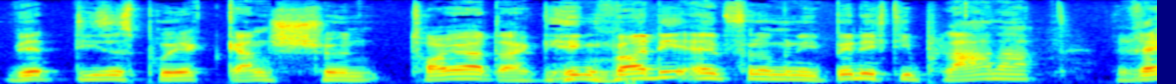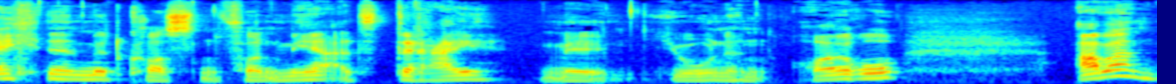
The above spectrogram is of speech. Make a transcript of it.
wird dieses Projekt ganz schön teuer. Dagegen war die Elbphilharmonie billig. Die Planer rechnen mit Kosten von mehr als drei Millionen Euro. Aber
